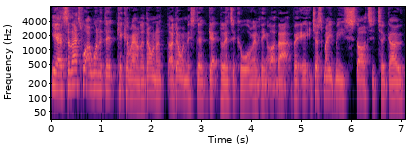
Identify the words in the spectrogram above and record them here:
yeah, so that's what I wanted to kick around. I don't want to. I don't want this to get political or anything like that. But it just made me started to go.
